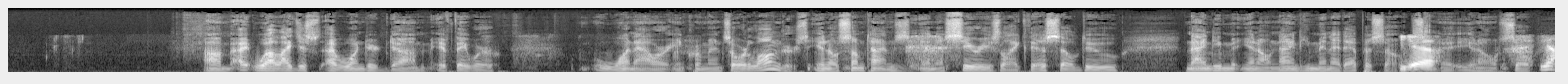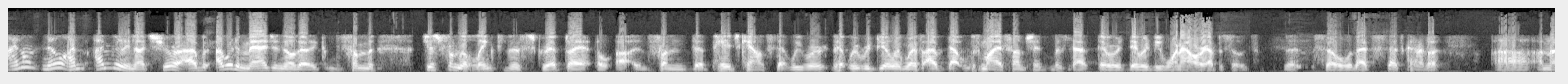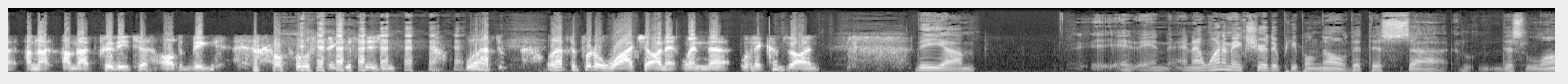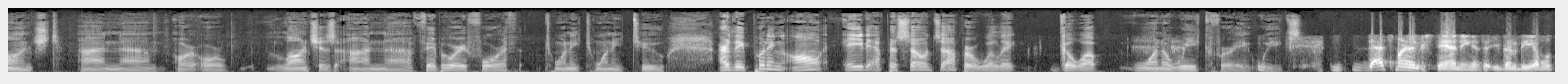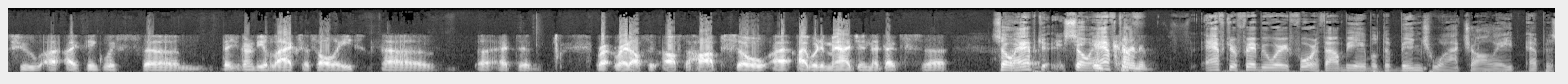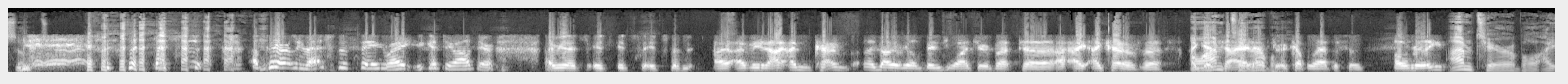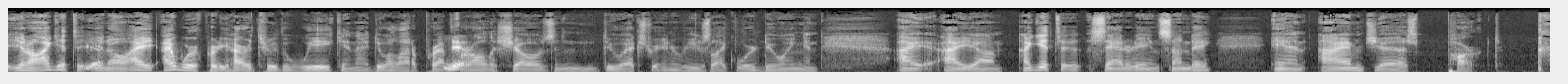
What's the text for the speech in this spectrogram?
Um, I, well, I just I wondered um, if they were one hour increments or longer. You know, sometimes in a series like this, they'll do 90 you know 90 minute episodes yeah uh, you know so yeah i don't know i'm i'm really not sure i would i would imagine though that from the just from the length of the script i uh, from the page counts that we were that we were dealing with I, that was my assumption was that there were there would be one hour episodes so that's that's kind of a uh, I'm not. I'm not. I'm not privy to all the big, all those big decisions. we'll have to. We'll have to put a watch on it when uh, when it comes on. The um, and and, and I want to make sure that people know that this uh, this launched on um, or or launches on uh, February fourth. 2022. Are they putting all eight episodes up, or will it go up one a week for eight weeks? That's my understanding. Is that you're going to be able to? Uh, I think with um, that you're going to be able to access all eight uh, uh, at the right, right off the off the hop. So I, I would imagine that that's. Uh, so after so it- after kind of- after February fourth, I'll be able to binge watch all eight episodes. apparently that's the thing, right? You get to out there. I mean, it's it's it's it's the. I, I mean, I, I'm kind of I'm not a real binge watcher, but uh, I I kind of uh, I Oh, get I'm tired terrible. after a couple of episodes. Oh, really? I'm terrible. I you know I get to you know I I work pretty hard through the week and I do a lot of prep Yeah. for all the shows and do extra interviews like we're doing and I I um I get to Saturday and Sunday and I'm just parked.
